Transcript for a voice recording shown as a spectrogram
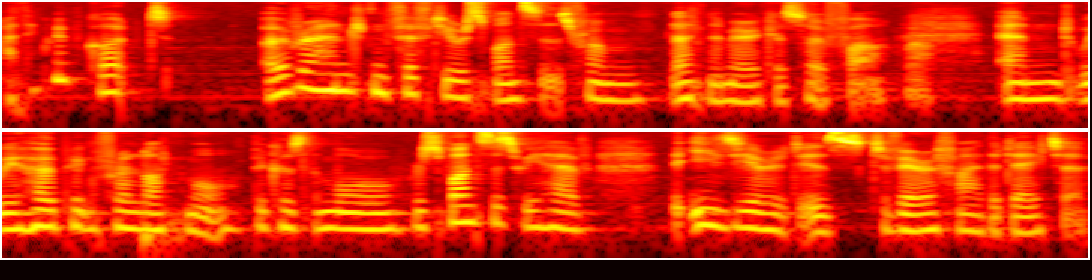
I think we've got over 150 responses from Latin America so far. Wow. And we're hoping for a lot more because the more responses we have, the easier it is to verify the data.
